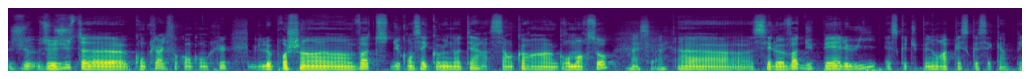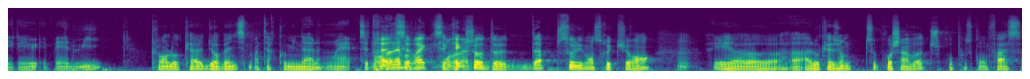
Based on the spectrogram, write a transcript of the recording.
Je, veux juste euh, conclure, il faut qu'on conclue. Le prochain vote du Conseil communautaire, c'est encore un gros morceau. Ouais, c'est vrai. Euh, c'est le vote du PLUI. Est-ce que tu peux nous rappeler ce que c'est qu'un PLUI Plan local d'urbanisme intercommunal. Ouais. C'est très- c'est vrai que c'est quelque a- chose de- d'absolument structurant. Mm. Et euh, à, à l'occasion de ce prochain vote, je propose qu'on fasse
